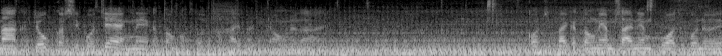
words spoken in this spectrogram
หนากระจกก็สิบ่แจ้งแน่ก็ต้องขอโทษขออภัยมาพี่น้องหลายๆก่อนสิไปก็ต้องแนมซ้ายแนมขวาทุกคนเลย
